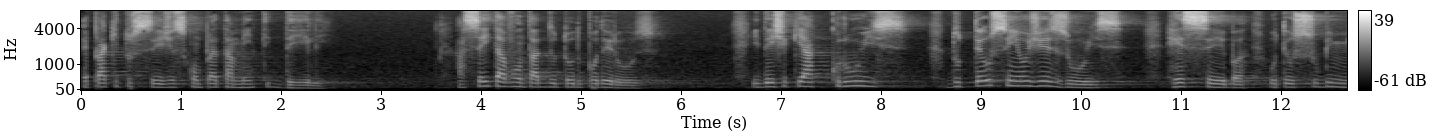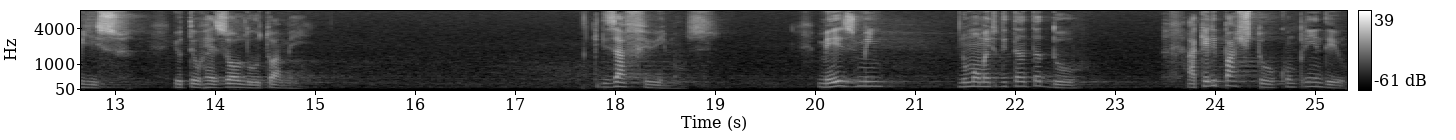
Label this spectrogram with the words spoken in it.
é para que tu sejas completamente dele. Aceita a vontade do Todo-Poderoso e deixa que a cruz do teu Senhor Jesus receba o teu submisso e o teu resoluto amém. Que desafio, irmãos. Mesmo em, no momento de tanta dor, aquele pastor compreendeu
